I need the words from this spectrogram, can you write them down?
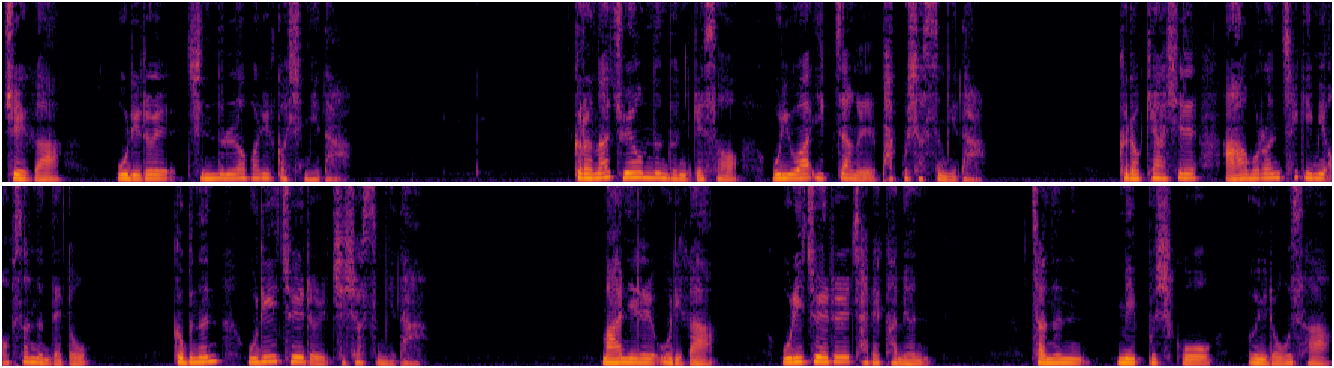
죄가 우리를 짓눌러 버릴 것입니다. 그러나 죄 없는 분께서 우리와 입장을 바꾸셨습니다. 그렇게 하실 아무런 책임이 없었는데도 그분은 우리의 죄를 지셨습니다. 만일 우리가 우리 죄를 자백하면 저는 미쁘시고 의로우사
